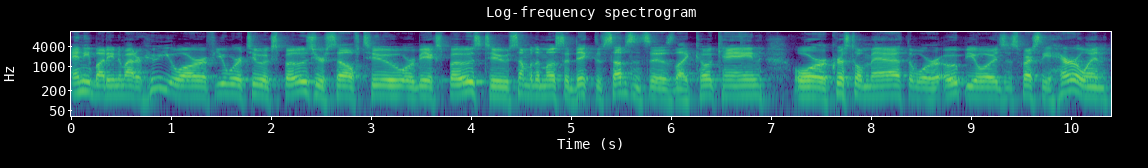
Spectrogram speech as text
anybody, no matter who you are, if you were to expose yourself to or be exposed to some of the most addictive substances like cocaine or crystal meth or opioids, especially heroin,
